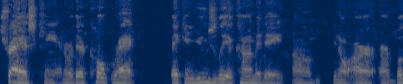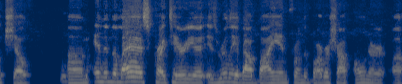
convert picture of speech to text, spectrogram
trash can or their coat rack, they can usually accommodate, um, you know, our, our bookshelf. Um, and then the last criteria is really about buy-in from the barbershop owner uh,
